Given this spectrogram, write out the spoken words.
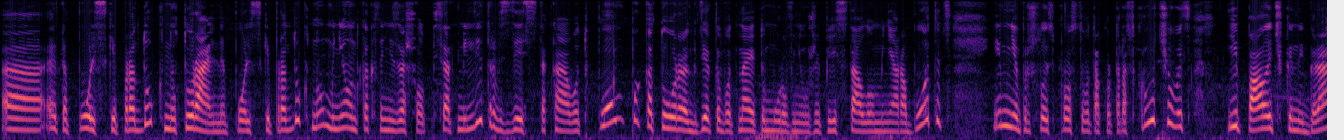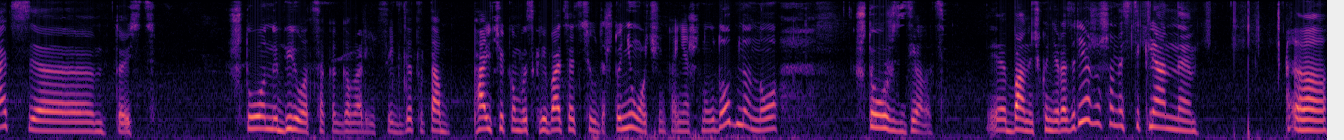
Э, это польский продукт, натуральный польский продукт, но мне он как-то не зашел. 50 миллилитров. Здесь такая вот помпа, которая где-то вот на этом уровне уже перестала у меня работать. И мне пришлось просто вот так вот раскручивать и палочкой набирать, э, то есть что наберется, как говорится, и где-то там пальчиком выскребать отсюда, что не очень, конечно, удобно, но что уж сделать. Э, баночку не разрежешь, она стеклянная. Э,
